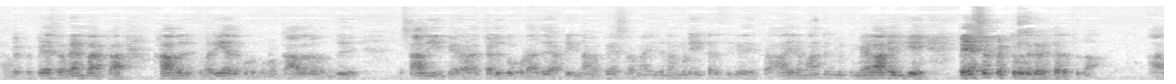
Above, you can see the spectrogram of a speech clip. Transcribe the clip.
நம்ம இப்ப பேச வேண்டாம் காதலுக்கு மரியாதை கொடுக்கணும் காதலை வந்து சாதியின் பேரால தடுக்க கூடாது அப்படின்னு நம்ம பேசுறோம்னா இது நம்முடைய கருத்து கிடையாது. இப்ப ஆயிரம் ஆண்டுகளுக்கு மேலாக இங்கே பேசப்பட்டு வருகிற கருத்து தான். ஆக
